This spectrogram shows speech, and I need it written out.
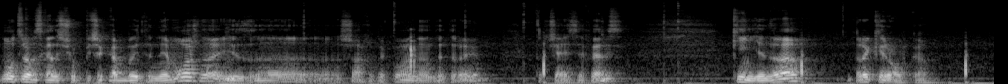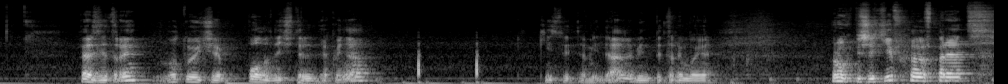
Ну, треба сказати, що пішака бити не можна із шаху такого на d3. Втрачається ферзь. Кінь d2, рокіровка. Ферзь d3, готуючи поле d4 для коня. Кінь стоїть там ідеально, він підтримує рух пішаків е, вперед.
